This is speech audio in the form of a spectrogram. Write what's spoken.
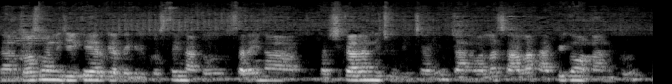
దానికోసం నేను జేకేఆర్ గారి దగ్గరికి వస్తే నాకు సరైన పరిష్కారాన్ని చూపించారు. దానివల్ల చాలా హ్యాపీగా ఉన్నాను ఇప్పుడు.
